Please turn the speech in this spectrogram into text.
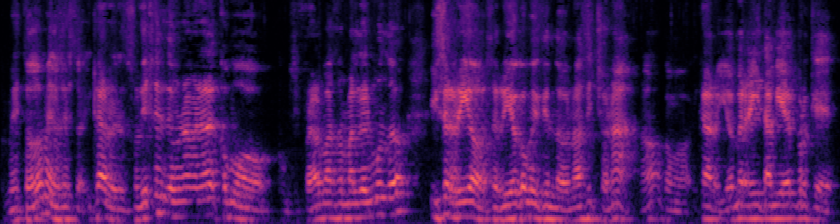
Come todo menos esto. Y claro, se lo dije de una manera como, como si fuera lo más normal del mundo y se rió, se rió como diciendo, no has dicho nada, ¿no? Como, claro, yo me reí también porque,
